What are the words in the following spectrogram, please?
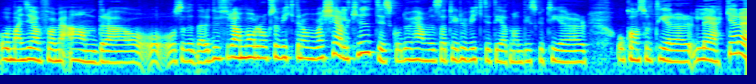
och man jämför med andra och, och, och så vidare. Du framhåller också vikten av att vara källkritisk och du hänvisar till hur viktigt det är att man diskuterar och konsulterar läkare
